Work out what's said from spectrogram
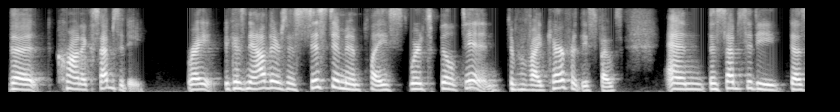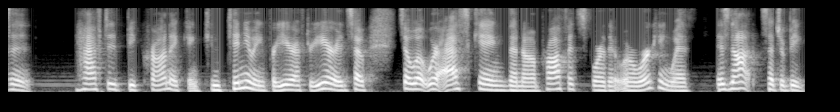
the chronic subsidy, right? Because now there's a system in place where it's built in to provide care for these folks. And the subsidy doesn't have to be chronic and continuing for year after year. And so, so what we're asking the nonprofits for that we're working with is not such a big,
